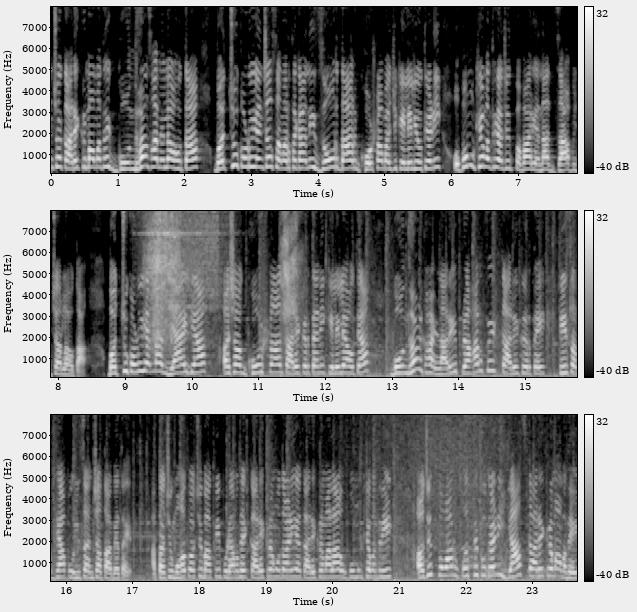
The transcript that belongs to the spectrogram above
यांच्या कार्यक्रमामध्ये गोंधळ झालेला होता. बच्चू कडू यांच्या समर्थकांनी जोरदार घोषणाबाजी केलेली होती आणि उपमुख्यमंत्री अजित पवार यांना जाब विचारला होता. बच्चू कडू यांना न्याय द्या अशा घोषणा कार्यकर्त्यांनी केलेल्या होत्या. गोंधळ घालणारे प्रहारचे कार्यकर्ते हे सध्या पोलिसांच्या ताब्यात आहेत. आताची महत्वाची बातमी पुण्यामध्ये एक कार्यक्रम होता आणि या कार्यक्रमाला उपमुख्यमंत्री अजित पवार उपस्थित होते आणि याच कार्यक्रमामध्ये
